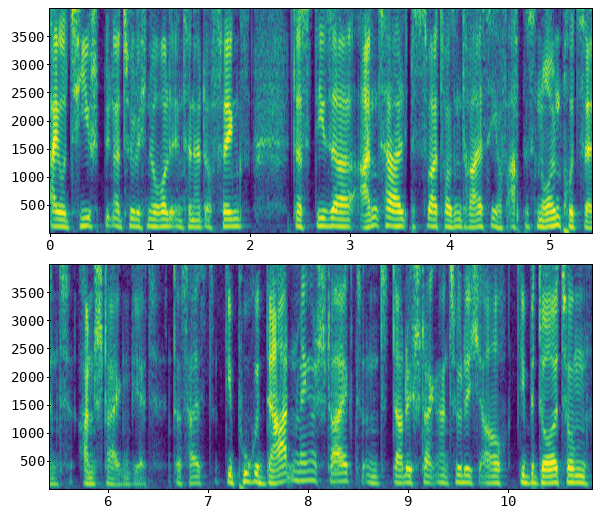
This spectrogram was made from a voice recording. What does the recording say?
IoT spielt natürlich eine Rolle, Internet of Things, dass dieser Anteil bis 2030 auf 8 bis 9 Prozent ansteigen wird. Das heißt, die pure Datenmenge steigt und dadurch steigt natürlich auch die Bedeutung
